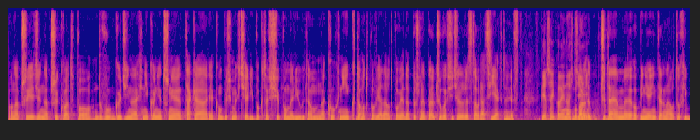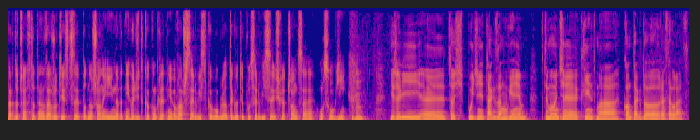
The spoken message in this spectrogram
ona przyjedzie na przykład po dwóch godzinach, niekoniecznie taka, jaką byśmy chcieli, bo ktoś się pomylił tam na kuchni. Kto mhm. odpowiada? Odpowiada pyszny.pl czy właściciel restauracji? Jak to jest? W pierwszej kolejności... Bo czytałem mhm. opinie internautów i bardzo często ten zarzut jest podnoszony i nawet nie chodzi tylko konkretnie o wasz serwis, tylko w ogóle o tego typu serwisy świadczące usługi. Mhm. Jeżeli e, coś pójdzie nie tak z zamówieniem, w tym momencie klient ma kontakt do restauracji.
